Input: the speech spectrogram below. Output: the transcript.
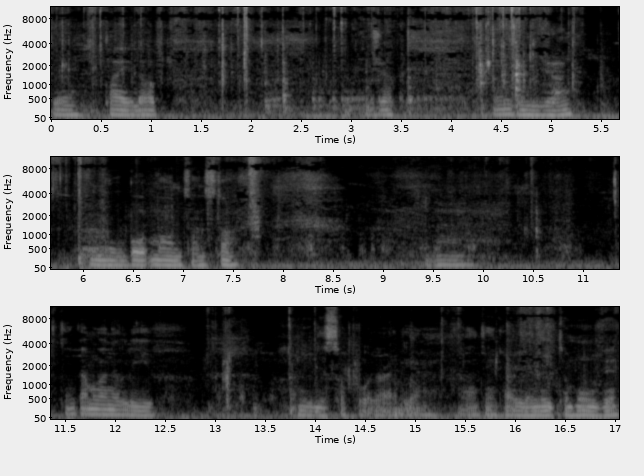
To tie it up jack, engine jack, remove mounts and stuff. Um, I think I'm gonna leave leave the support right there. I don't think I really need to move it.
